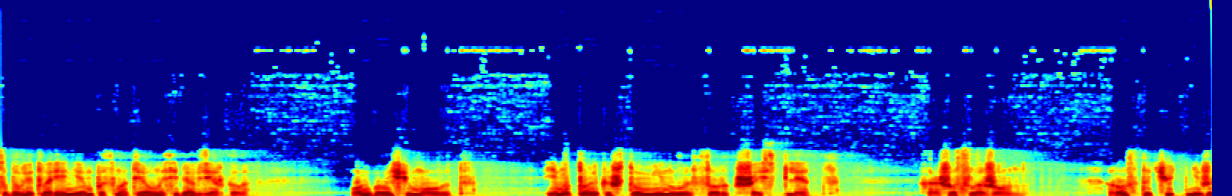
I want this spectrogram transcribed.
с удовлетворением посмотрел на себя в зеркало. Он был еще молод. Ему только что минуло 46 лет. Хорошо сложен. Роста чуть ниже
